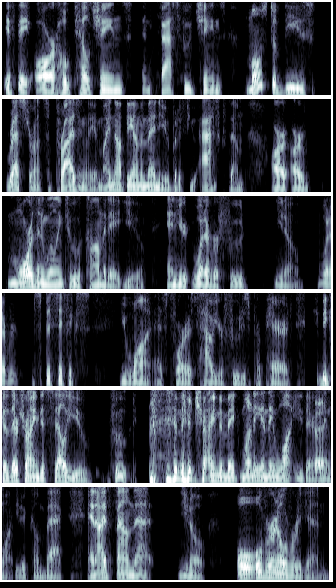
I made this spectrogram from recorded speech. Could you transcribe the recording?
if they are hotel chains and fast food chains most of these restaurants surprisingly it might not be on the menu but if you ask them are are more than willing to accommodate you and your whatever food you know whatever specifics you want as far as how your food is prepared because they're trying to sell you food and they're trying to make money and they want you there Right. and they want you to come back. And I've found that, you know, over and over again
